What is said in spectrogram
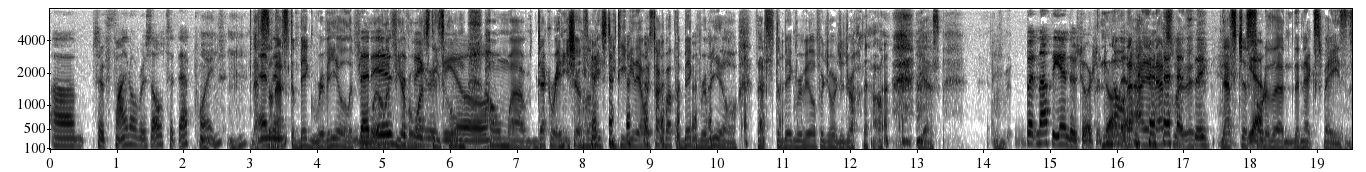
um, sort of final results at that point. That's, And so then- that's the big reveal, if you will. If you ever watch these reveal. home home uh, decorating shows on HGTV, they always talk about the big reveal. That's the big reveal for Georgia Drawdown. yes. But not the end of Georgia No, Drawdown. that, and that's what, That's the- that's just yeah. sort of the the next phase.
